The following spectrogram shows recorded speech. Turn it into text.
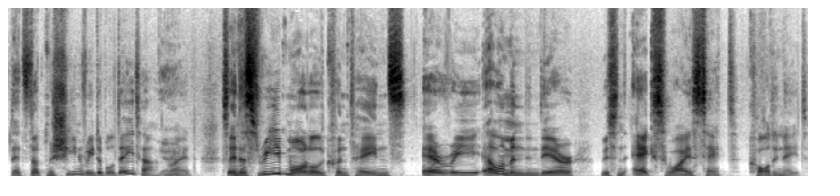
that's not machine readable data, yeah. right? So in the 3 model contains every element in there with an X, Y, Z coordinate.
